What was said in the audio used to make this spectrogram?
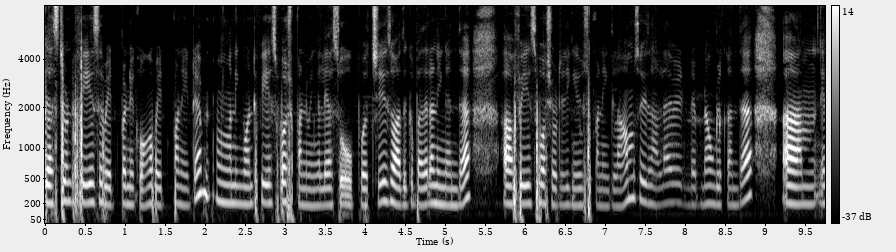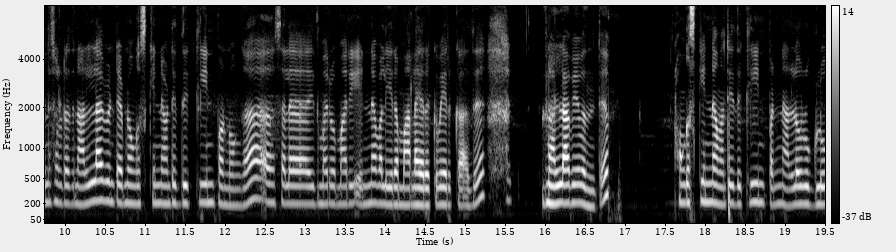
ஜஸ்ட் வந்துட்டு ஃபேஸை வெட் பண்ணிக்கோங்க. வெட் பண்ணிவிட்டு நீங்கள் வந்துட்டு ஃபேஸ் வாஷ் பண்ணுவீங்க இல்லையா சோப் வச்சு. ஸோ அதுக்கு பதிலாக நீங்கள் இந்த ஃபேஸ் வாஷ் வந்துட்டு நீங்கள் யூஸ் பண்ணிக்கலாம். ஸோ இது நல்லாவே அப்படின்னா உங்களுக்கு அந்த என்ன சொல்கிறது நல்லாவே வந்துட்டு உங்கள் ஸ்கின்னை வந்துட்டு இது க்ளீன் பண்ணுவாங்க சில இது மாதிரி ஒரு மாதிரி எண்ணெய் வலிகிற மாதிரிலாம் இருக்கவே இருக்காது. நல்லாவே வந்துட்டு உங்கள் ஸ்கின்னை வந்துட்டு இது க்ளீன் பண்ணி நல்ல ஒரு க்ளோ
